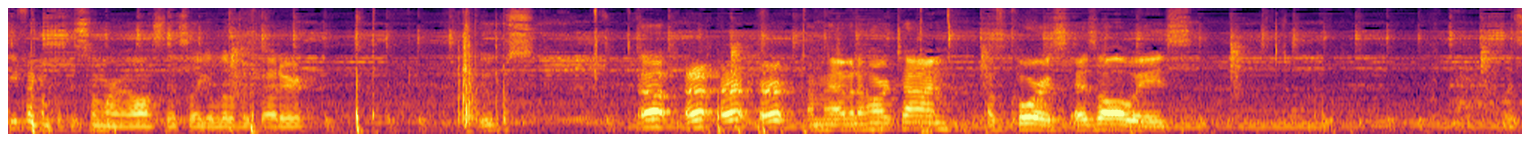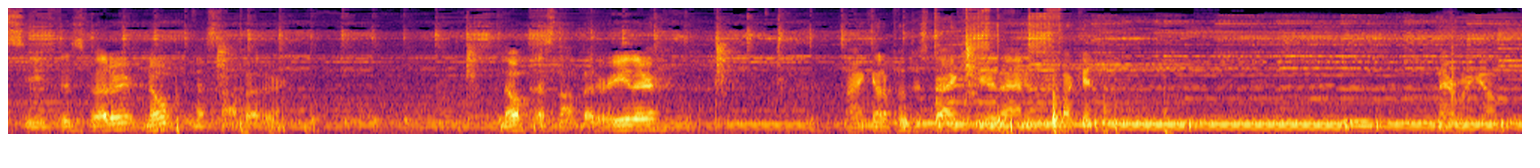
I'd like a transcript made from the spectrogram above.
see if I can put this somewhere else that's like a little bit better. Oops. Oh, uh, uh, uh. I'm having a hard time. Of course, as always. Let's see, is this better? Nope, that's not better. Nope, that's not better either. I gotta put this back here then. Fuck it. There we go.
